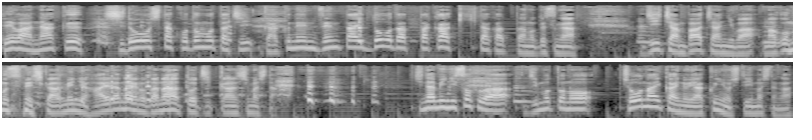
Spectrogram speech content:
ではなく指導した子供たち学年全体どうだったか聞きたかったのですがじいちゃんばあちゃんには孫娘しか目に入らないのだなと実感しました。ちなみに祖父は地元の町内会の役員をしていましたが、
